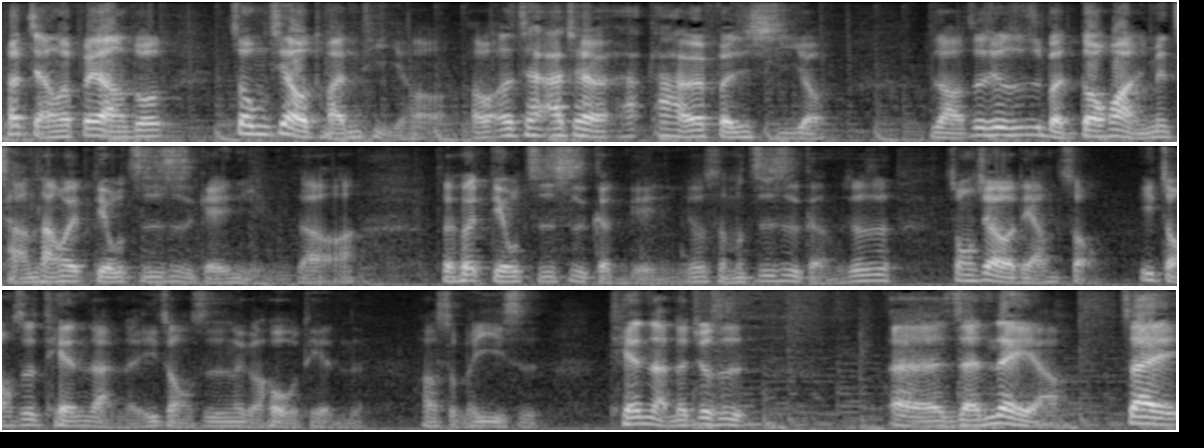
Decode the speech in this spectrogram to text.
他讲了非常多宗教团体哈，而且而且他他还会分析哦，知道？这就是日本动画里面常常会丢知识给你，你知道吗？对，会丢知识梗给你。有什么知识梗？就是宗教有两种，一种是天然的，一种是那个后天的。好，什么意思？天然的就是，呃，人类啊，在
